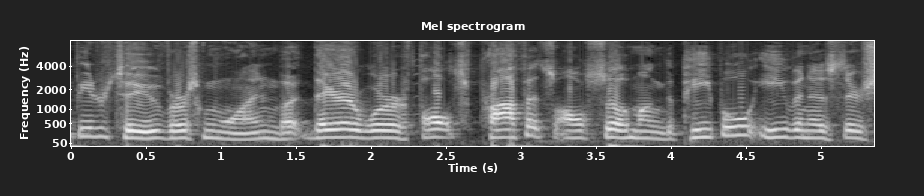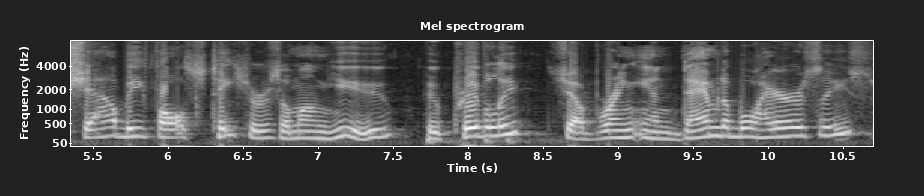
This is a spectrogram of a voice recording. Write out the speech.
Peter 2, verse 1 But there were false prophets also among the people, even as there shall be false teachers among you, who privily shall bring in damnable heresies,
